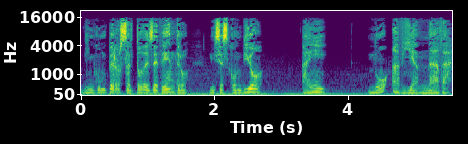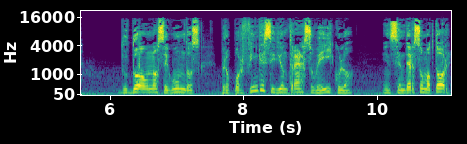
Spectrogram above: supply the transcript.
Ningún perro saltó desde dentro, ni se escondió. Ahí no había nada. Dudó unos segundos, pero por fin decidió entrar a su vehículo, encender su motor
